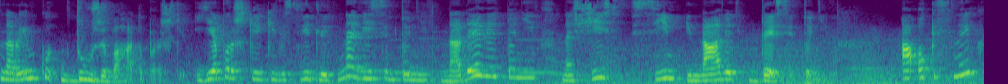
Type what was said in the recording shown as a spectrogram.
на ринку дуже багато порошків. Є порошки, які висвітлюють на 8 тонів, на 9 тонів, на 6, 7 і навіть 10 тонів. А окисник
